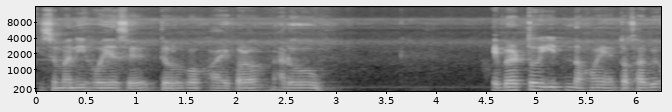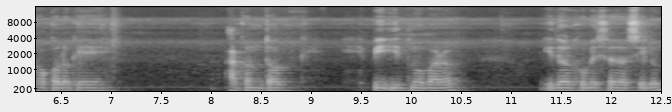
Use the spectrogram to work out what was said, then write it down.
কিছুমান ই হৈ আছে তেওঁলোকক সহায় কৰক। আৰু এইবাৰতো ঈদ নহয় তথাপিও সকলোকে আগন্তক হেপী ঈদ মোবাৰক। ঈদৰ শুভেচ্ছা যাচিলোঁ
